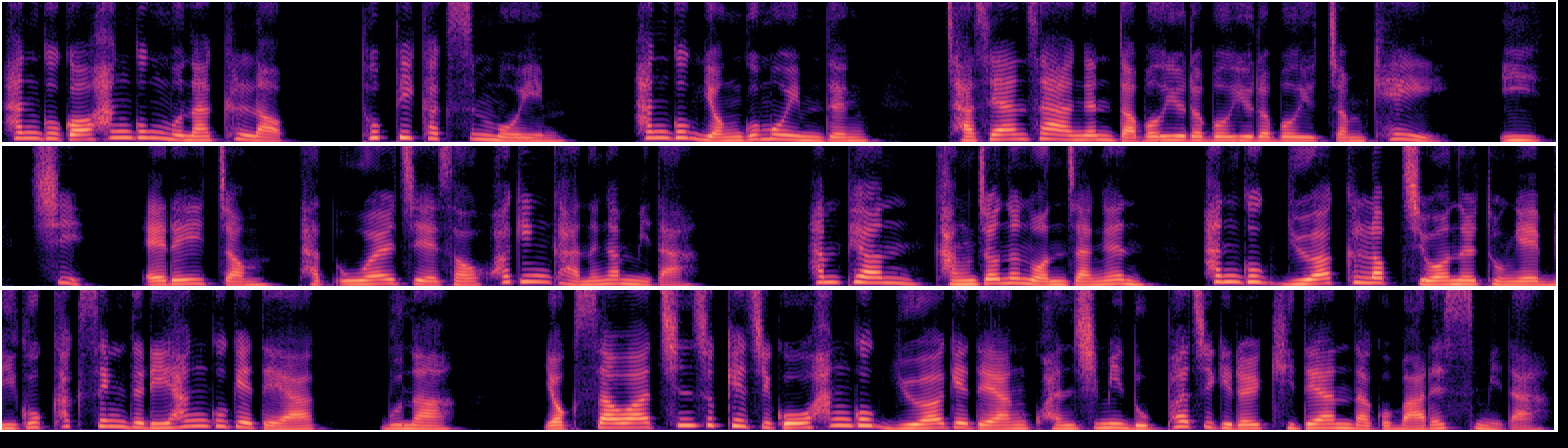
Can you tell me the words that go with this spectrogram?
한국어 한국문화 클럽, 토픽 학습 모임, 한국 연구 모임 등 자세한 사항은 www.k.e.c.la.org에서 확인 가능합니다. 한편 강전은 원장은 한국 유학클럽 지원을 통해 미국 학생들이 한국의 대학, 문화, 역사와 친숙해지고 한국 유학에 대한 관심이 높아지기를 기대한다고 말했습니다.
